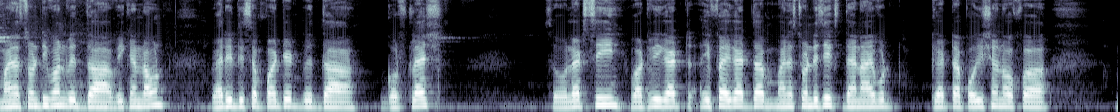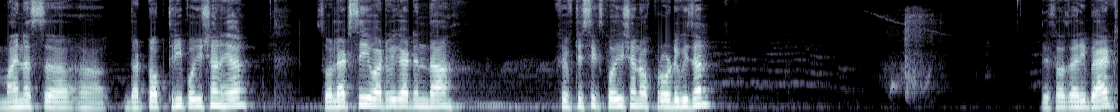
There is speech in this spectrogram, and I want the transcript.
minus 21 with the weekend round. Very disappointed with the golf clash. So let's see what we get. If I get the minus 26 then I would get a position of uh, minus, uh, uh the top 3 position here. So let's see what we get in the 56 position of pro division. This was very bad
